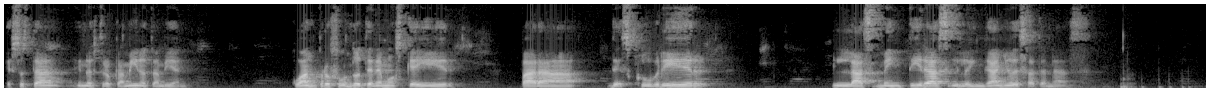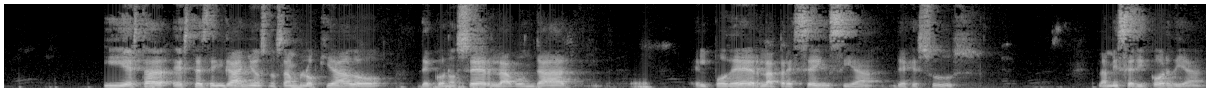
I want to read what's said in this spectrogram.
Eso está en nuestro camino también. Cuán profundo tenemos que ir para descubrir las mentiras y el engaño de Satanás. Y estos engaños nos han bloqueado de conocer la bondad, el poder, la presencia de Jesús, la misericordia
